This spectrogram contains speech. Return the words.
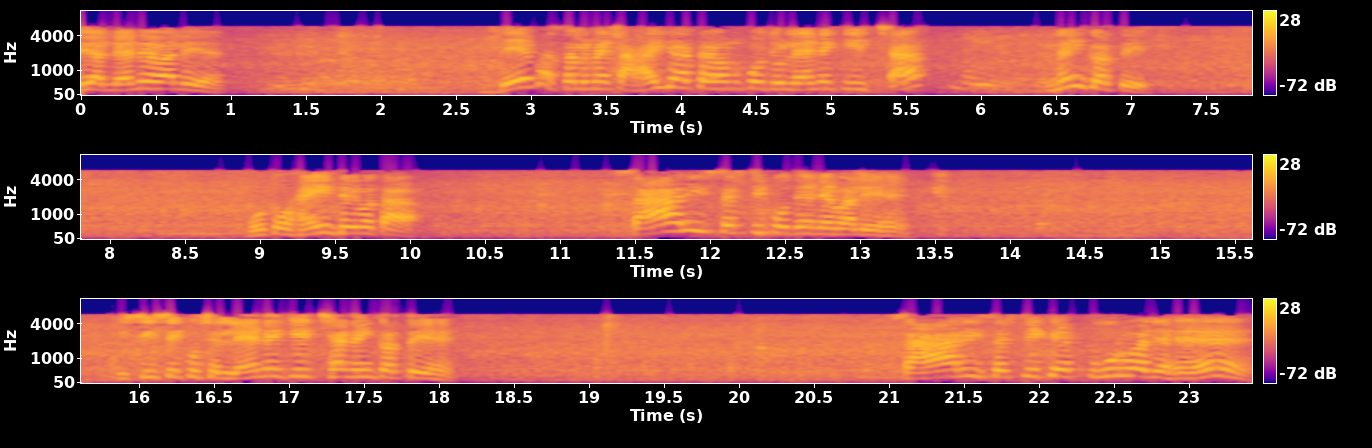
या लेने वाले हैं? देव असल में कहा ही जाता है उनको जो लेने की इच्छा नहीं। करते। वो तो है ही देवता। सारी सृष्टि को देने वाले हैं। किसी से कुछ लेने की इच्छा नहीं करते हैं। सारी सृष्टि के पूर्वज हैं।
